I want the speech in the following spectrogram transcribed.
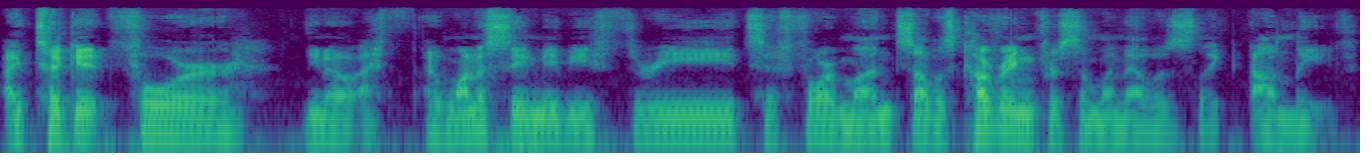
I took it for, you know, I, I want to say maybe three to four months. I was covering for someone that was like on leave.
